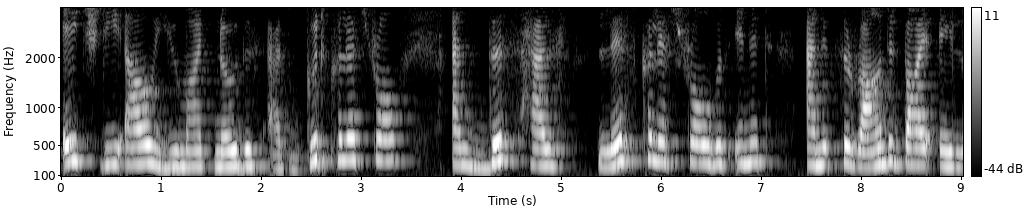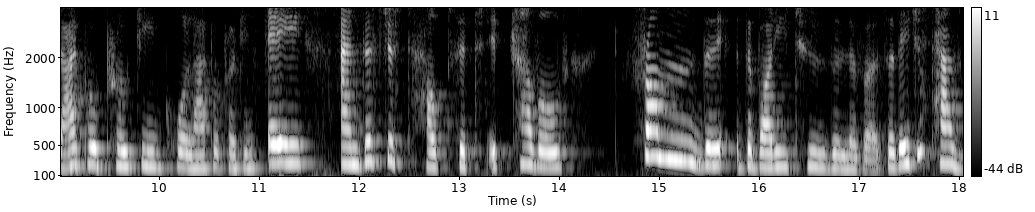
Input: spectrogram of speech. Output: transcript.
HDL. You might know this as good cholesterol, and this has less cholesterol within it and it's surrounded by a lipoprotein called lipoprotein A, and this just helps it, it travels from the, the body to the liver. So they just have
